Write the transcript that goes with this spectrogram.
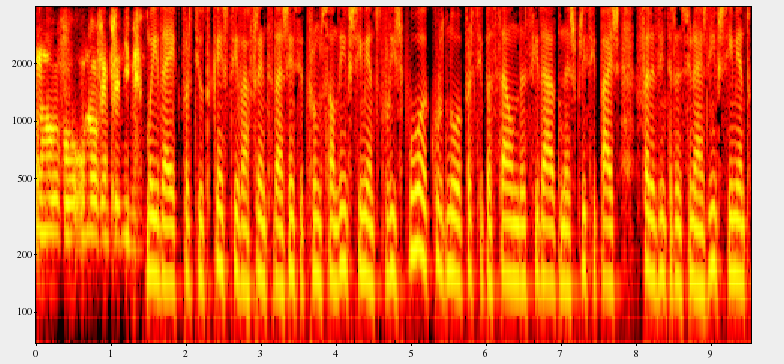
um novo, um novo empreendimento. Uma ideia que partiu de quem esteve à frente da Agência de Promoção de Investimento de Lisboa, coordenou a participação da cidade nas principais feiras internacionais de investimento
